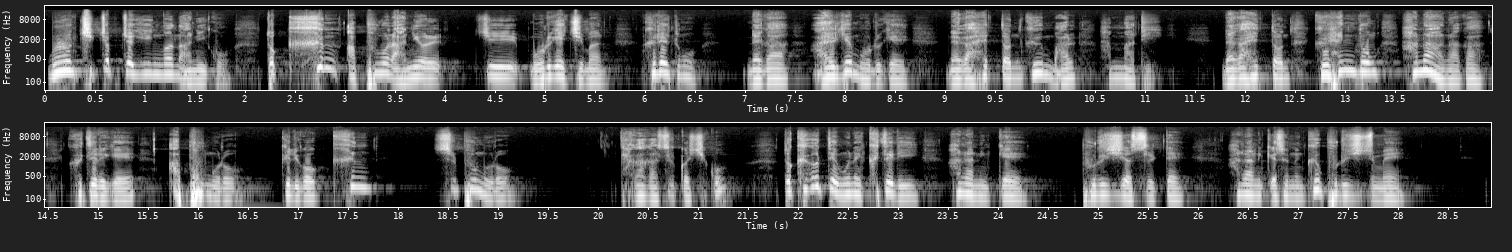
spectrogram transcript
물론 직접적인 건 아니고 또 큰 아픔은 아니었 될지 모르겠지만 그래도 내가 알게 모르게 내가 했던 그 말 한마디, 내가 했던 그 행동 하나하나가 그들에게 아픔으로 그리고 큰 슬픔으로 다가갔을 것이고 또 그것 때문에 그들이 하나님께 부르짖었을 때 하나님께서는 그 부르짖음에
